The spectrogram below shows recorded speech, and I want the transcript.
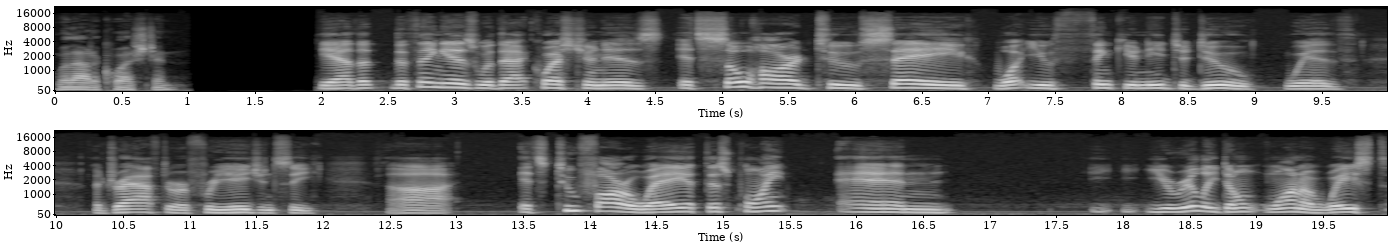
without a question. Yeah, the the thing is with that question is it's so hard to say what you think you need to do with a draft or a free agency. Uh, it's too far away at this point, and y- you really don't want to waste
